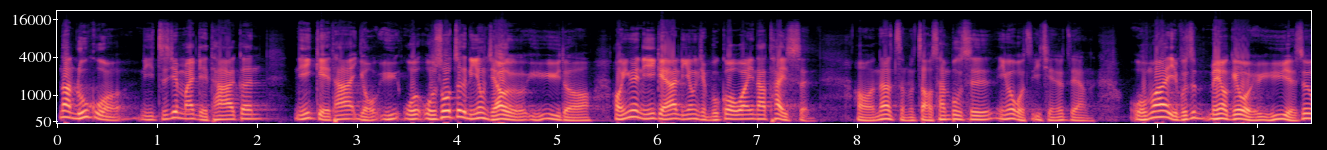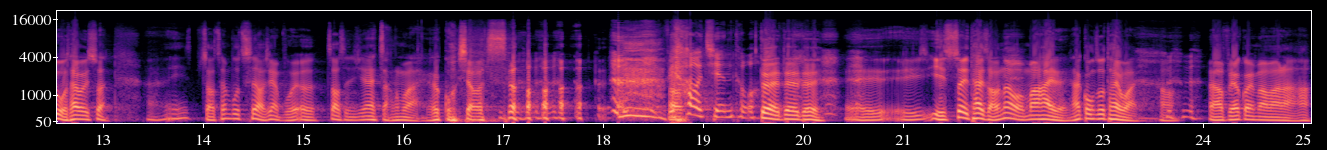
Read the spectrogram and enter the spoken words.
那如果你直接买给他，跟你给他有余，我我说这个零用钱要有余裕的哦哦，因为你给他零用钱不够，万一他太省。哦，那怎么早餐不吃？因为我以前就这样，我妈也不是没有给我余裕，所以我太会算啊。哎，早餐不吃好像也不会饿，造成现在长那么矮。国小的时候，不要牵拖。对对对，呃，也睡太早，那我妈害的，她工作太晚。好啊，不要怪妈妈了啊。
